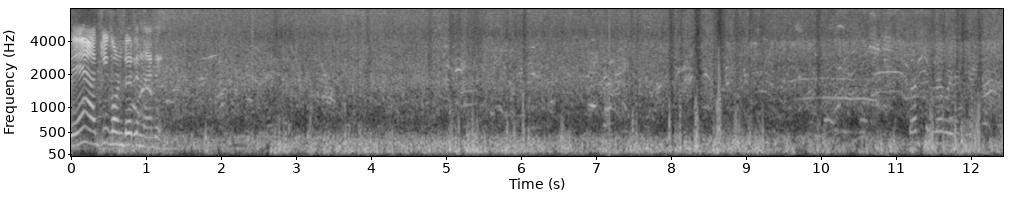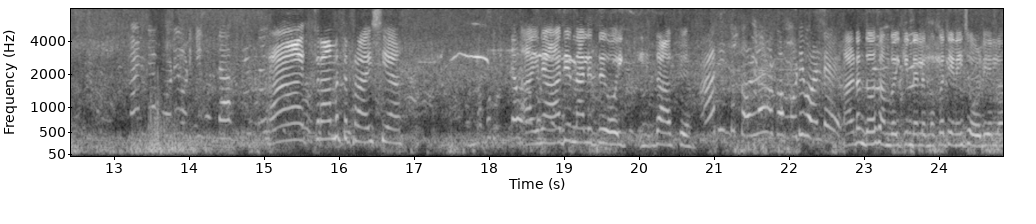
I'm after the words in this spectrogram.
വേ ആക്കി കൊണ്ടുവരുന്നാൽ. ആ എത്രാമത്തെ പ്രാവശ്യ? അതിന് ആദ്യം എന്നാൽ ഇത് ഇതാക്ക്. അവിടെ എന്തോ സംഭവിക്കണ്ടല്ലോ മുപ്പത്തി എണീച്ച് ഓടിയല്ലോ.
